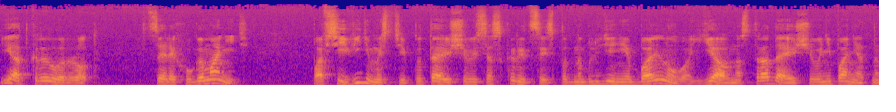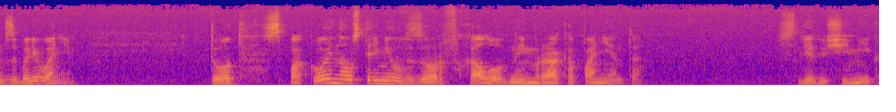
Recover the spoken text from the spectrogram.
и открыл рот в целях угомонить по всей видимости, пытающегося скрыться из-под наблюдения больного, явно страдающего непонятным заболеванием. Тот спокойно устремил взор в холодный мрак оппонента. В следующий миг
